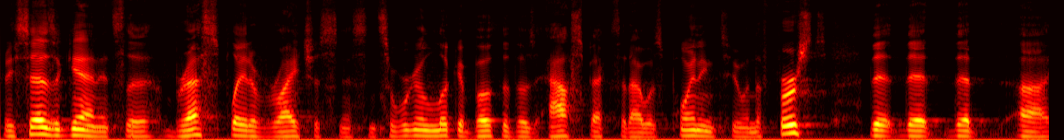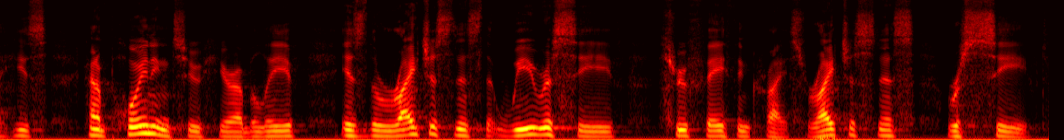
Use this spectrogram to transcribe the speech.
But he says again, it's the breastplate of righteousness. And so we're going to look at both of those aspects that I was pointing to. And the first that, that, that uh, he's kind of pointing to here, I believe, is the righteousness that we receive through faith in Christ. Righteousness received.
